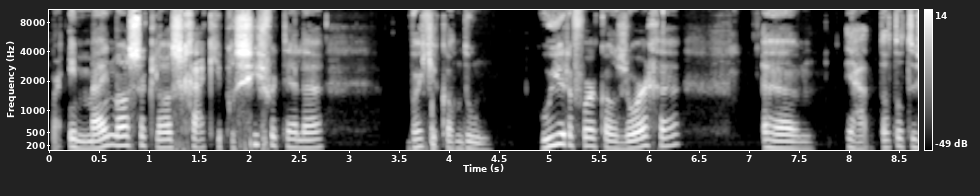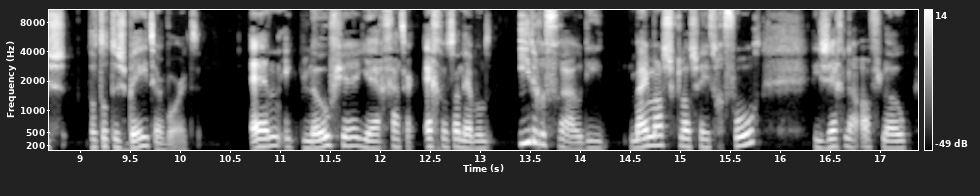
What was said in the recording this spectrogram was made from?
Maar in mijn masterclass ga ik je precies vertellen wat je kan doen. Hoe je ervoor kan zorgen uh, ja, dat, dat, dus, dat dat dus beter wordt. En ik beloof je, je gaat er echt wat aan hebben. Want iedere vrouw die mijn masterclass heeft gevolgd, die zegt na afloop:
